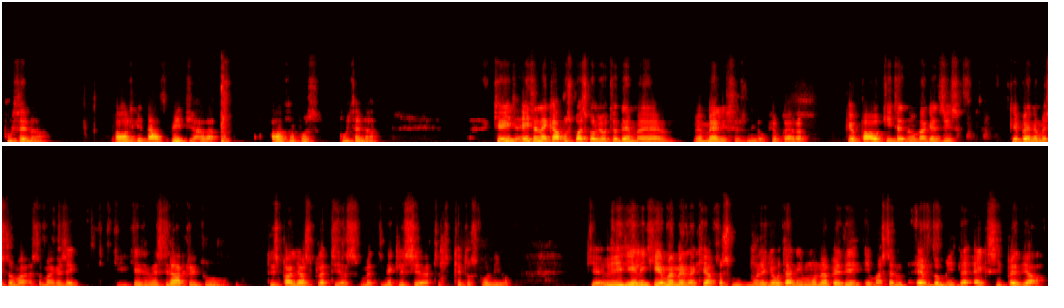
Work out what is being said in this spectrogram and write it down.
πουθενά. Αρκετά σπίτια, αλλά άνθρωπος πουθενά. Και ήταν κάπως που ασχολιόταν με με μέλισσες λίγο πιο πέρα και πάω εκεί ήταν ο μαγαζίς. Και μπαίνουμε στο, στο μαγαζί και, και ήταν στην άκρη του, της παλιάς πλατείας με την εκκλησία και το σχολείο. Και η ίδια ηλικία με μένα. Και αυτός μου λέγε όταν ήμουν παιδί, είμαστε 76 παιδιά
